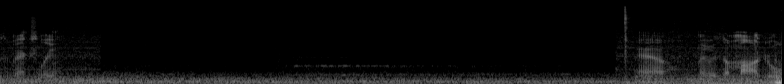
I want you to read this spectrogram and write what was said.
Those eventually. Oh, maybe it's a module.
